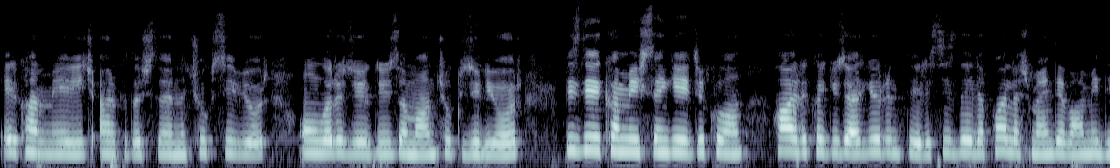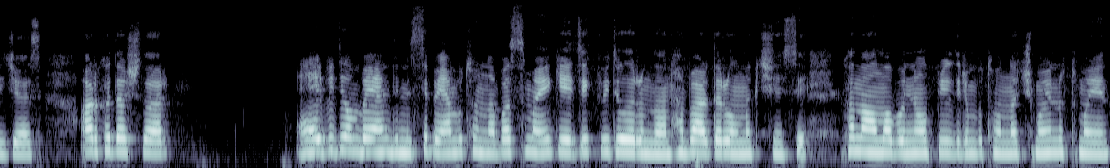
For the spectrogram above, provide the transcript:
Erkan Meriç arkadaşlarını çok seviyor. Onlar üzüldüğü zaman çok üzülüyor. Biz de Erkan Meriç'ten gelecek olan harika güzel görüntüleri sizlerle paylaşmaya devam edeceğiz. Arkadaşlar eğer videomu beğendinizse beğen butonuna basmayı, gelecek videolarımdan haberdar olmak içinse kanalıma abone olup bildirim butonunu açmayı unutmayın.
